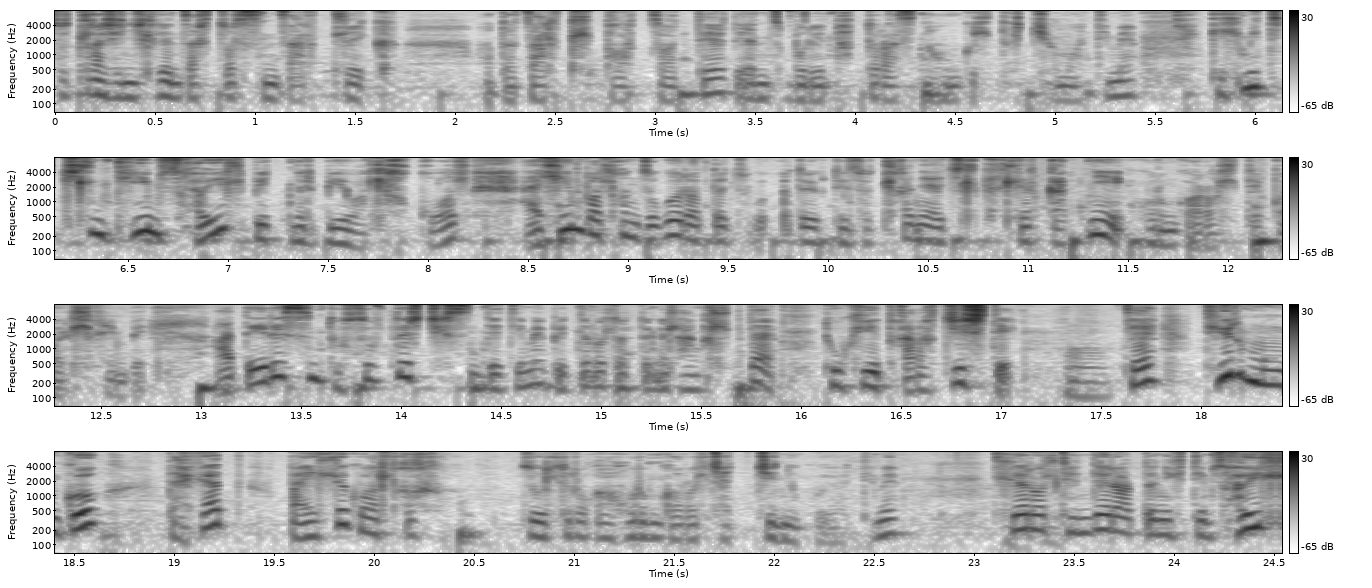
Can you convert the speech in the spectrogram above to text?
судалгаа шинжилгээнд зарцуулсан зардлыг одоо зардал тооцоо тий янз бүрийн татвараас нь хөнгөлдөг ч юм уу тийм ээ. Гих мэдчлэн тийм соёл бид нар бий болохгүй бол алхийн болгон зүгээр одоо одоо юу гэдэг судалгааны ажил гэхлээр гадны хөрөнгө оруулалтыг горилох юм бэ? А дээрээс нь төсөвдөр ч гэсэндээ тийм ээ бид нар бол одоо ингээл хангалттай түүхийд гаргаж штэ. Тий тэр мөнгөө дахиад баялаг болгох зүйл рүүгээ хөрөнгө оруулж гин үгүй юу тийм ээ. Тэгэхээр бол тэн дээр одоо нэг тийм соёл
